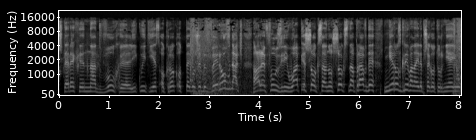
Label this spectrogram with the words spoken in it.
czterech na dwóch. Liquid jest o krok od tego, żeby wyrównać, ale Fuzli łapie Shoxa. No Shox naprawdę nie rozgrywa najlepszego turnieju,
